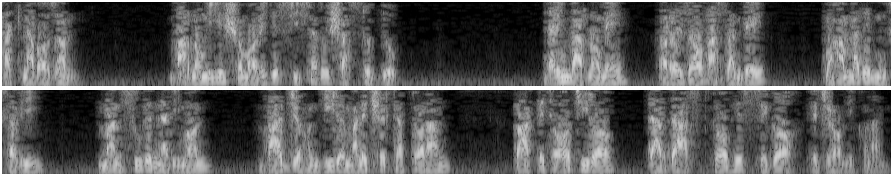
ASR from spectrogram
تکنوازان برنامه شماره 362 در این برنامه رضا ورزنده محمد موسوی منصور نریمان و جهانگیر ملک شرکت دارند و قطعاتی را در دستگاه سگاه اجرا می کنند.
